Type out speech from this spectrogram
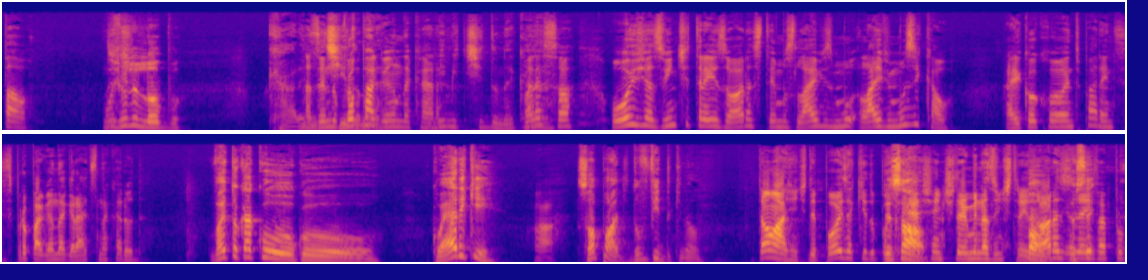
pau. Onde? Júlio Lobo. Cara, é Fazendo metido, propaganda, né? cara. Metido, né, cara? Olha só. Hoje, às 23 horas, temos lives live musical. Aí colocou entre parênteses, propaganda grátis na caruda. Vai tocar com, com, com o Eric? Ó. Só pode, duvido que não. Então, ó, gente, depois aqui do podcast Pessoal, a gente termina às 23 bom, horas e sei- vai pro...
